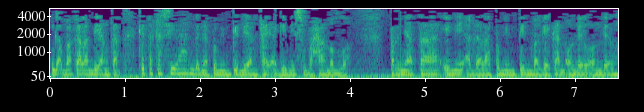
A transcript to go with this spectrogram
Nggak bakalan diangkat. Kita kasihan dengan pemimpin yang kayak gini subhanallah. Ternyata ini adalah pemimpin bagaikan ondel-ondel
